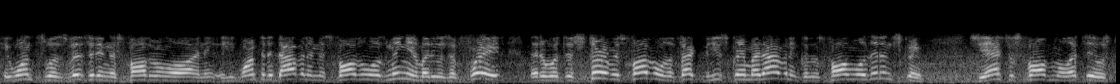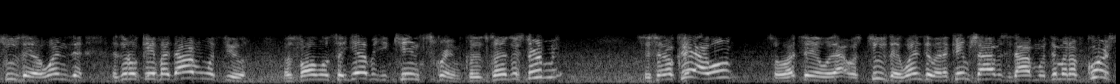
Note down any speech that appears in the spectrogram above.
He once was visiting his father-in-law, and he, he wanted to daven in his father-in-law's minyan, but he was afraid that it would disturb his father-in-law, the fact that he screamed by davening, because his father-in-law didn't scream. So he asked his father-in-law, let's say it was Tuesday or Wednesday, is it okay if I daven with you? His father-in-law said, yeah, but you can't scream, because it's going to disturb me. So he said, okay, I won't. So let's say well, that was Tuesday, Wednesday, when it came Shabbos, he davened with him, and of course,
